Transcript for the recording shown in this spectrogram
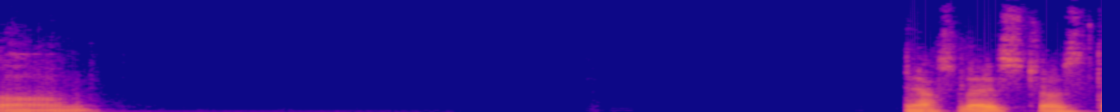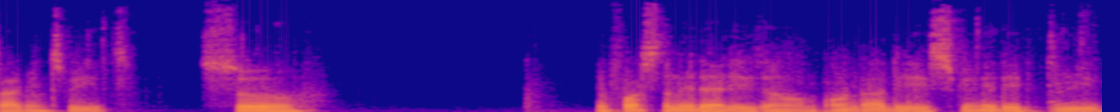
um yeah, so let's just dive into it. So the first thing needed is um under this we need a.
